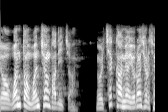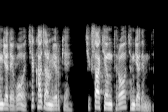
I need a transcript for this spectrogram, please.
요 원통 원형 body 있죠. 이걸 체크하면 이런 식으로 전개가 되고 체크하지 않으면 이렇게 직사각형 형태로 전개가 됩니다.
